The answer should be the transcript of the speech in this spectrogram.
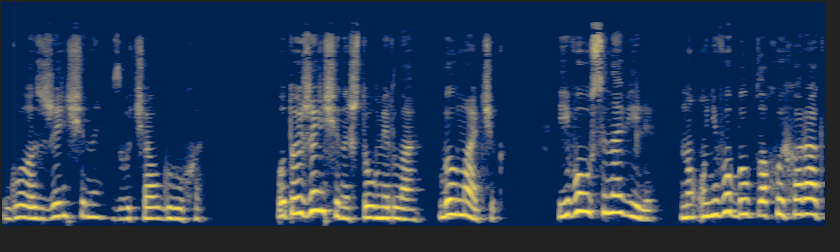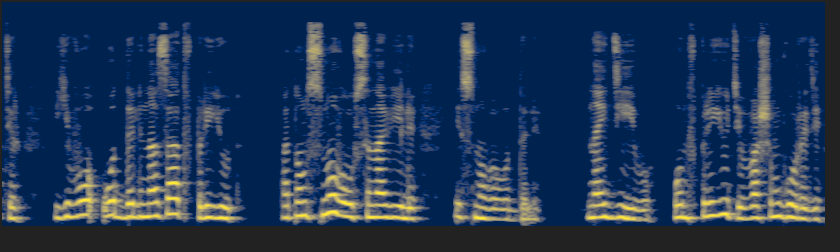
Голос женщины звучал глухо. У той женщины, что умерла, был мальчик. Его усыновили, но у него был плохой характер, его отдали назад в приют. Потом снова усыновили и снова отдали. Найди его, он в приюте в вашем городе.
